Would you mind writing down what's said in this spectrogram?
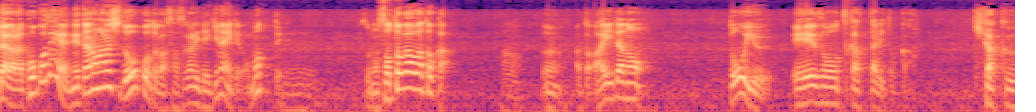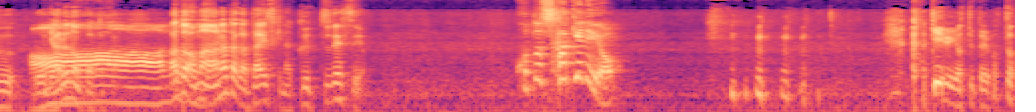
だからここでネタの話どうこうとかさすがにできないけどもって。うんその外側とか、うんうん、あと間のどういう映像を使ったりとか企画をやるのかとか。あとはまああななたが大好きなグッズですよ。今年かけるよ。かけるよってどういうこと？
